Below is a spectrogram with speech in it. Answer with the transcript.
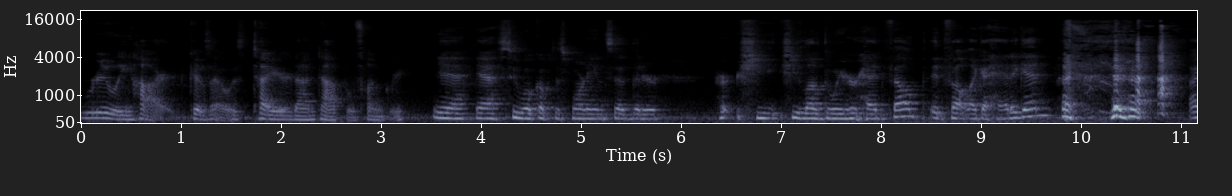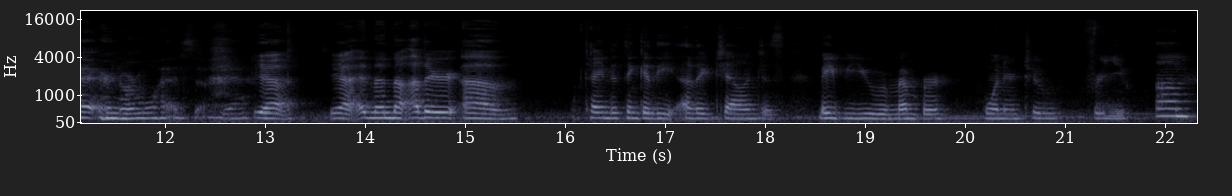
really hard because I was tired on top of hungry. Yeah, yeah. Sue woke up this morning and said that her, her she she loved the way her head felt. It felt like a head again, I, her normal head. So yeah. Yeah, yeah. And then the other, um, trying to think of the other challenges. Maybe you remember one or two for you. Um,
